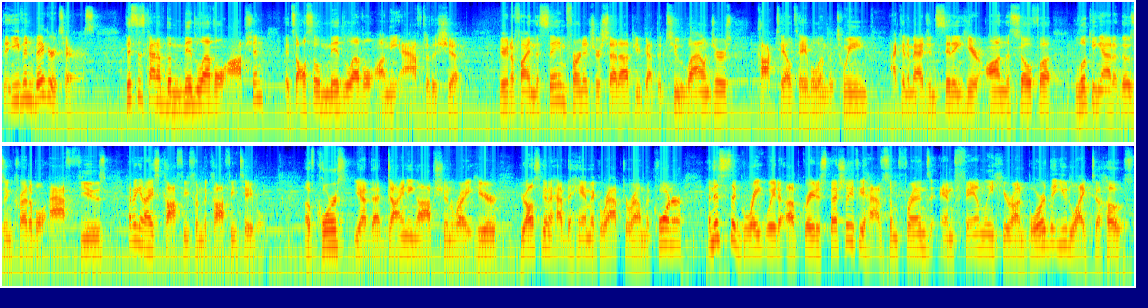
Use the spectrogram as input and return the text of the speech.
the even bigger terrace. This is kind of the mid-level option. It's also mid-level on the aft of the ship. You're gonna find the same furniture set up. You've got the two loungers, cocktail table in between. I can imagine sitting here on the sofa, looking out at those incredible aft views, having a nice coffee from the coffee table. Of course, you have that dining option right here. You're also gonna have the hammock wrapped around the corner. And this is a great way to upgrade, especially if you have some friends and family here on board that you'd like to host.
